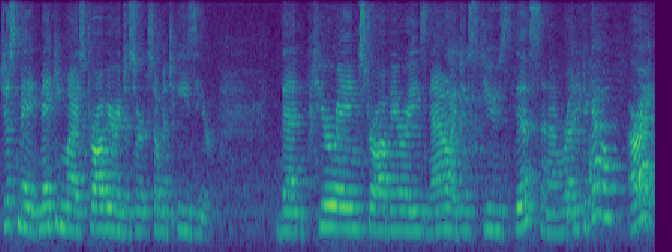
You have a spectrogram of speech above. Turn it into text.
just made making my strawberry dessert so much easier than pureeing strawberries. Now I just use this and I'm ready to go. All right,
